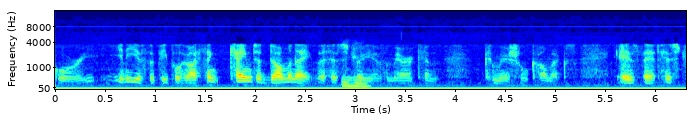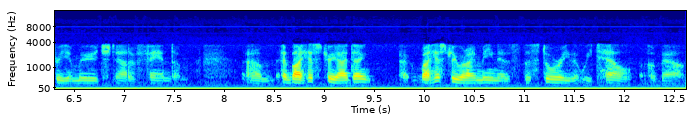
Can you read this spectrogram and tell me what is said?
or any of the people who I think came to dominate the history Mhm. of American commercial comics as that history emerged out of fandom. Um, and by history, I don't. By history, what I mean is the story that we tell about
